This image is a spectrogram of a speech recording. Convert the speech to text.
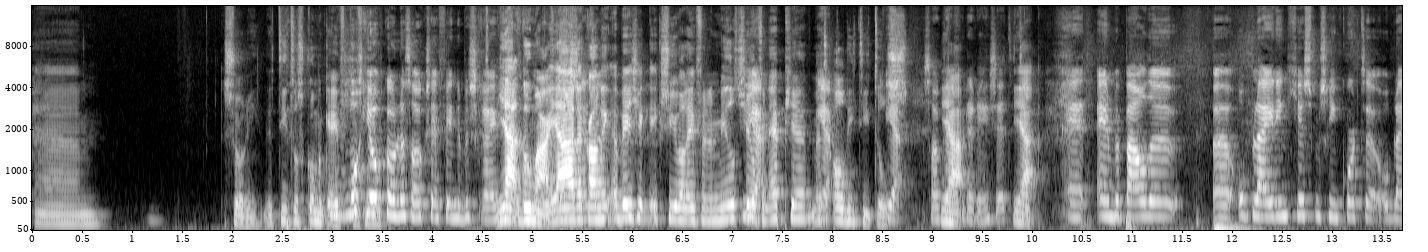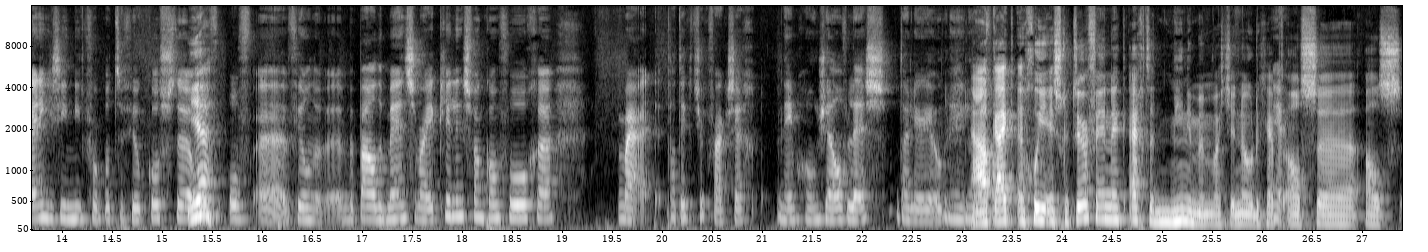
Ehm, sorry, de titels kom ik even. Mocht je opkomen, dan zal ik ze even in de beschrijving. Ja, doe maar. Ja, dan kan ik. Weet je, ik zie wel even een mailtje Ja. of een appje met Ja. al die titels. Ja, zal ik even erin zetten. Ja. En, en bepaalde eh opleidingjes, misschien korte opleidingjes die niet bijvoorbeeld te veel kosten. Of, of eh, veel, eh, bepaalde mensen waar je clinics van kan volgen. Maar wat ik natuurlijk vaak zeg, neem gewoon zelf les. Daar leer je ook een hele Nou, kijk, een goede instructeur vind ik echt het minimum wat je nodig hebt als, als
